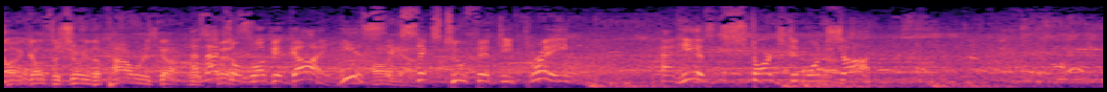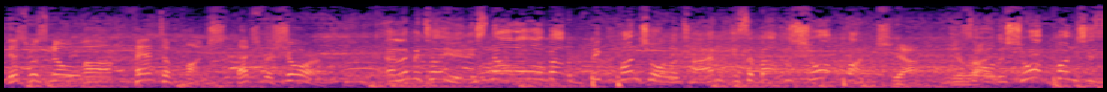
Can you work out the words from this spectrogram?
No. But it goes to show you the power he's got in And that's fist. a rugged guy. He is Oh, yeah. 253, and he is starched in one shot. This was no uh, phantom punch, that's for sure. And let me tell you, it's not all about the big punch all the time. It's about the short punch. Yeah, you're so right. the short punch is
